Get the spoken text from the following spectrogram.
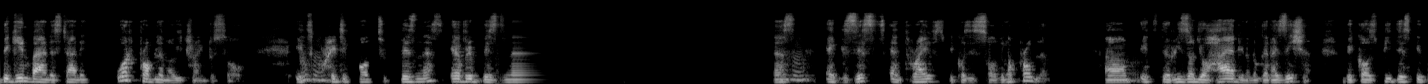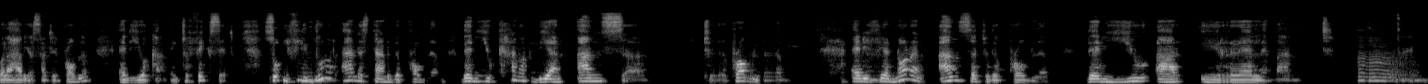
Begin by understanding what problem are we trying to solve? It's mm -hmm. critical to business. Every business mm -hmm. exists and thrives because it's solving a problem. Um, it's the reason you're hired in an organization because these people are having a certain problem and you're coming to fix it. So if you do mm-hmm. not understand the problem, then you cannot be an answer to the problem. And if you're mm-hmm. not an answer to the problem, then you are irrelevant. Mm.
